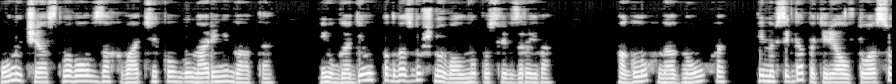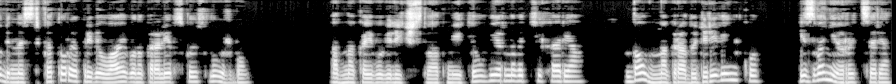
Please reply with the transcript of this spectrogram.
Он участвовал в захвате колдуна-ренегата и угодил под воздушную волну после взрыва. Оглох на одно ухо и навсегда потерял ту особенность, которая привела его на королевскую службу. Однако его величество отметил верного тихаря, дал награду деревеньку и звание рыцаря,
